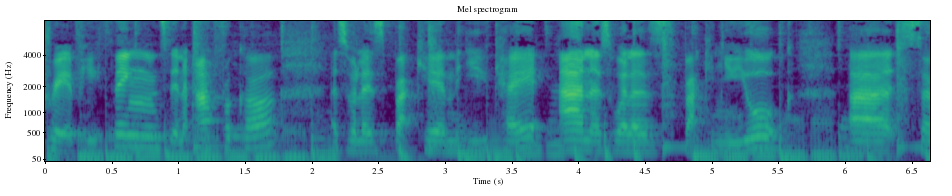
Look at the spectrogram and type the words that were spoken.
create a few things in Africa, as well as back here in the UK, and as well as back in New York. Uh, so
